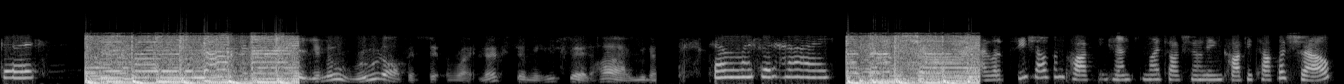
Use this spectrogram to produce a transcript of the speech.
Good. You know Rudolph is sitting right next to me. He said hi. You know. Tell him I said hi. I love seashells and coffee, hence my talk show named Coffee Talk with Shell.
